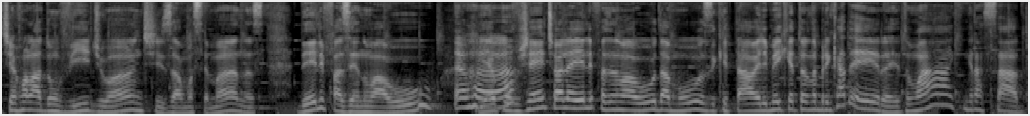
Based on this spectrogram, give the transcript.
tinha rolado um vídeo antes, há umas semanas, dele fazendo um AU. Aham. E aí o povo, gente, olha ele fazendo um AU da música e tal. Ele meio que entrou na brincadeira. Então, ah, que engraçado.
